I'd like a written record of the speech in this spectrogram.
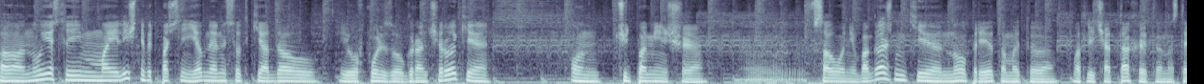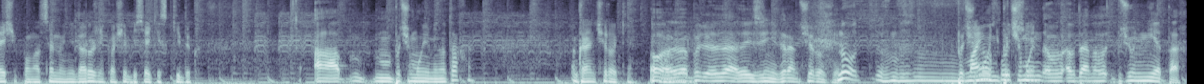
А, ну, если мои личные предпочтения, я бы, наверное, все-таки отдал его в пользу Гранд Чироки. Он чуть поменьше э, в салоне багажники, но при этом это, в отличие от Таха, это настоящий полноценный внедорожник вообще без всяких скидок. А почему именно Таха? Гранд Чироки. О, да, да, извини, Гранд Чироки. Ну, в, в почему, моем случае... Почему, да, ну, почему не Таха?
